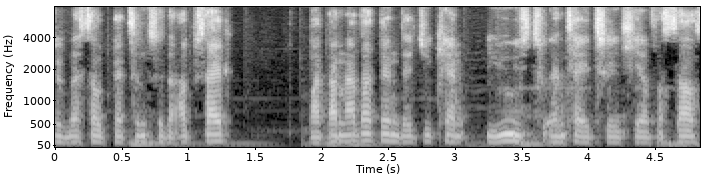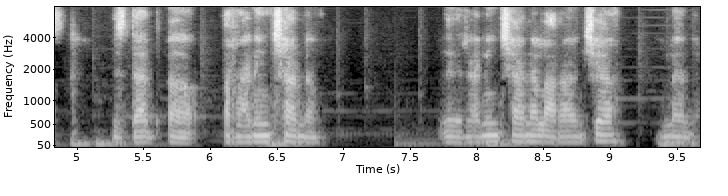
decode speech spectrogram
reversal pattern to the upside but another thing that you can use to enter a trade here for sales is that uh, running channel. A running channel around here and then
